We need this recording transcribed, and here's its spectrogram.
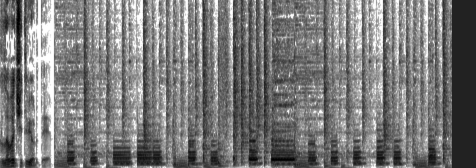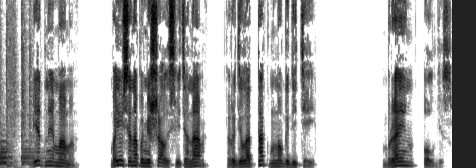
Глава четвертая. Бедная мама. Боюсь, она помешалась, ведь она родила так много детей. Брайан Олдис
